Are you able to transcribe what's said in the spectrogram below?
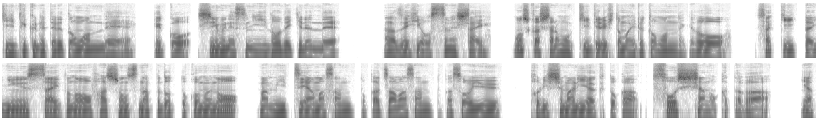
聞いてくれてると思うんで、結構シームレスに移動できるんで、なんかぜひおすすめしたい。もしかしたらもう聞いてる人もいると思うんだけど、さっき言ったニュースサイトのファッションスナップ .com の、まあ、三山さんとかザマさんとかそういう取締役とか創始者の方がやっ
